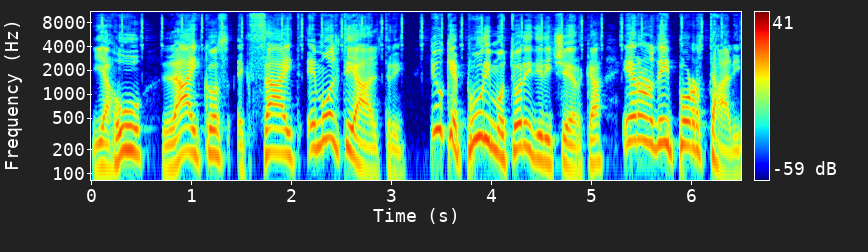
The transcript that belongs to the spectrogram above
Yahoo, Lycos, Excite e molti altri più che puri motori di ricerca, erano dei portali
